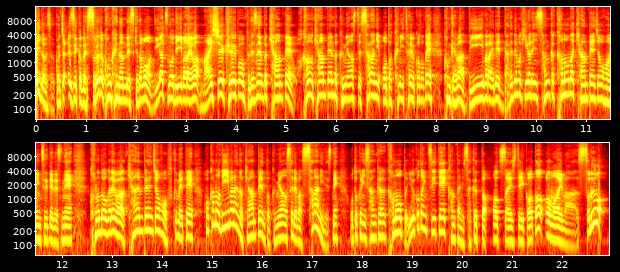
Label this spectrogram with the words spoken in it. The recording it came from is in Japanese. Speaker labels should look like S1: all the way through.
S1: はい、どうも皆さん、こんにちは、うずいこです。それでは今回なんですけども、2月の D 払いは毎週クーポンプレゼントキャンペーン、他のキャンペーンと組み合わせてさらにお得にということで、今回は D 払いで誰でも気軽に参加可能なキャンペーン情報についてですね、この動画ではキャンペーン情報を含めて、他の D 払いのキャンペーンと組み合わせればさらにですね、お得に参加が可能ということについて簡単にサクッとお伝えしていこうと思います。それでは、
